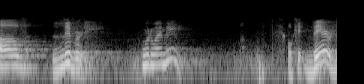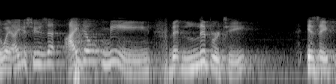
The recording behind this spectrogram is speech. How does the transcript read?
of liberty, what do I mean? Okay, there, the way I just use that, I don't mean that liberty is a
